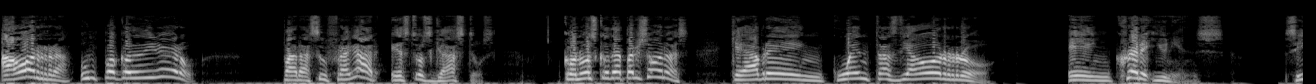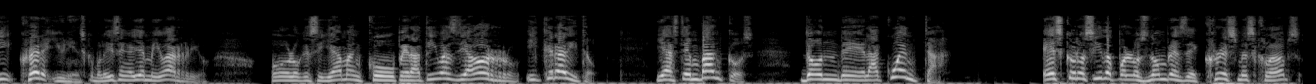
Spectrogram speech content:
ahorra un poco de dinero para sufragar estos gastos. Conozco de personas que abren cuentas de ahorro en credit unions. Sí, credit unions, como le dicen allá en mi barrio. O lo que se llaman cooperativas de ahorro y crédito. Y hasta en bancos, donde la cuenta es conocida por los nombres de Christmas Clubs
